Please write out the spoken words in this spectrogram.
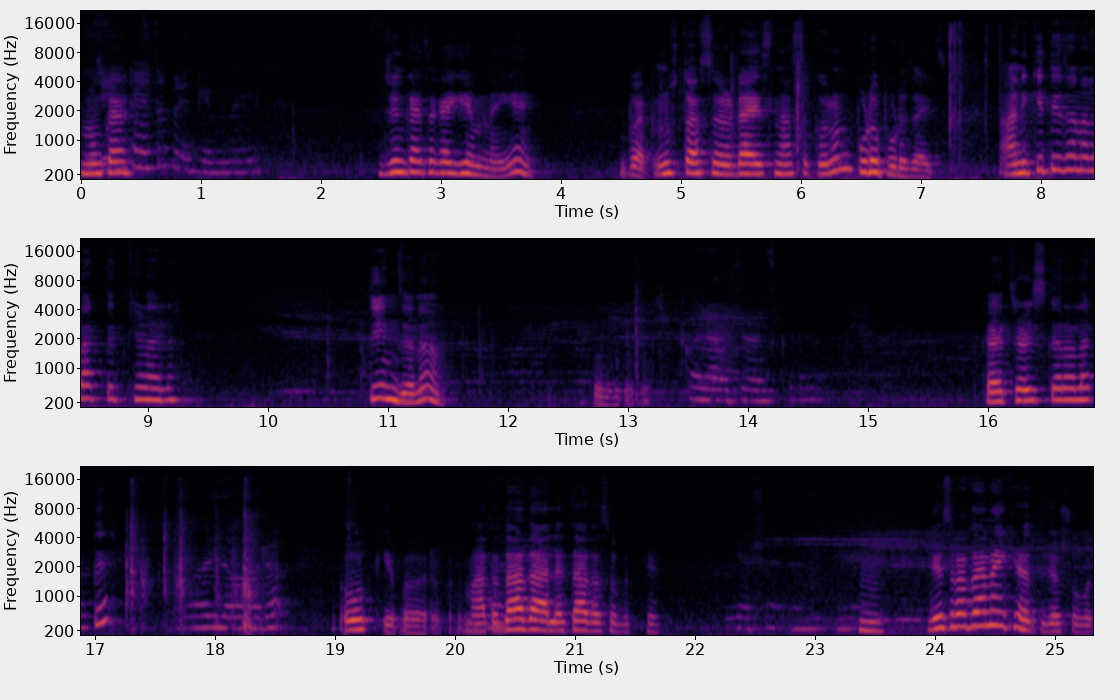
मग काय? जिंकायचं काही गेम नाही आहे बरं नुसतं असं डायसनं असं करून पुढं पुढं जायचं. आणि किती जण लागतात खेळायला? तीन जण बरोबर. काय चॉईस करावं लागते? ओके बरं बरं मग आता दादा आल्या दादासोबत खेळ. यशराधा नाही खेळत तुझ्यासोबत?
